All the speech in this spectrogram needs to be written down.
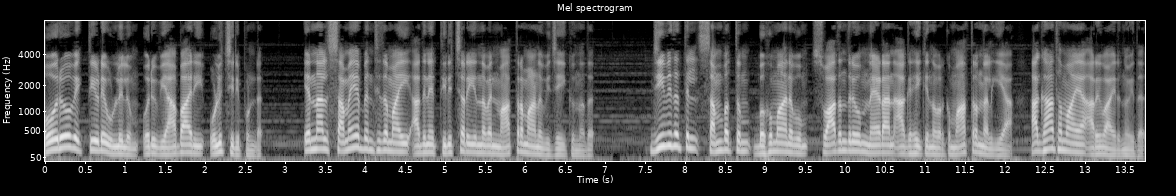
ഓരോ വ്യക്തിയുടെ ഉള്ളിലും ഒരു വ്യാപാരി ഒളിച്ചിരിപ്പുണ്ട്. എന്നാൽ സമയബന്ധിതമായി അതിനെ തിരിച്ചറിയുന്നവൻ മാത്രമാണ് വിജയിക്കുന്നത്. ജീവിതത്തിൽ സമ്പത്തും ബഹുമാനവും സ്വാതന്ത്ര്യവും നേടാൻ ആഗ്രഹിക്കുന്നവർക്ക് മാത്രം നൽകിയ അഗാധമായ അറിവായിരുന്നു ഇത്.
